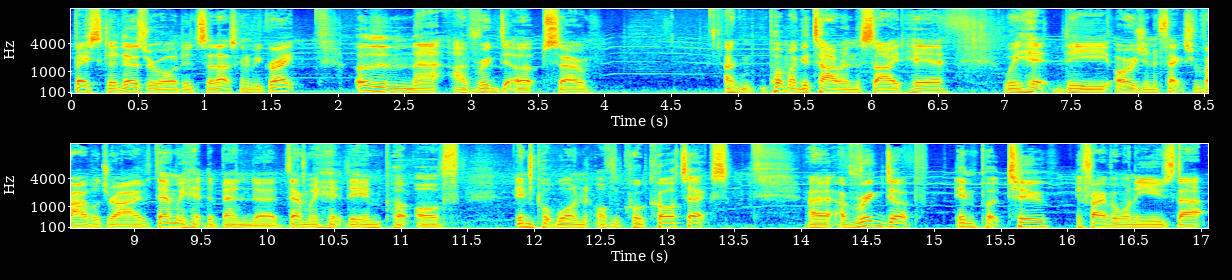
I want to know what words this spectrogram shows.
basically those are ordered, so that's going to be great. Other than that, I've rigged it up so I put my guitar in the side here. We hit the Origin Effects Revival Drive, then we hit the Bender, then we hit the input of input one of the Quad Cortex. Uh, I've rigged up input two if I ever want to use that.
